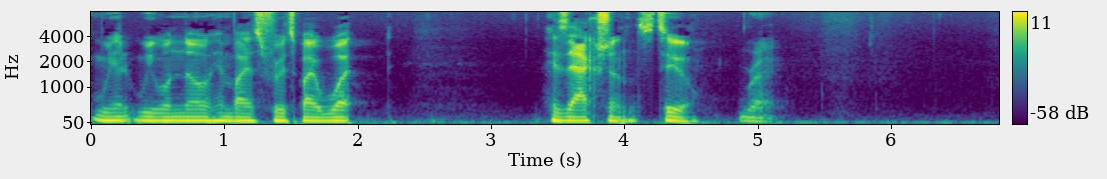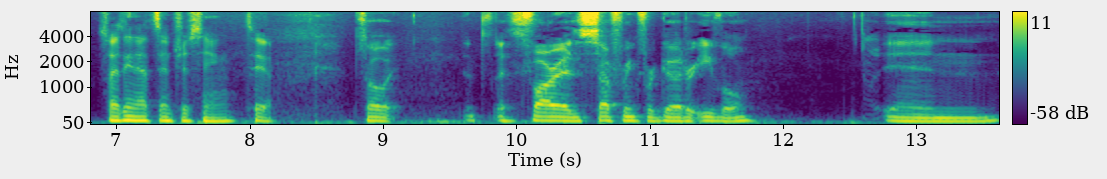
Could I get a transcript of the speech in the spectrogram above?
we we will know him by his fruits by what his actions too. Right. So I think that's interesting too. So, as far as suffering for good or evil, in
